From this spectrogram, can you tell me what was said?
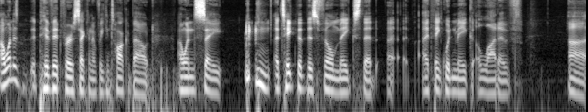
I want to pivot for a second if we can talk about I want to say a take that this film makes that uh, I think would make a lot of uh,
